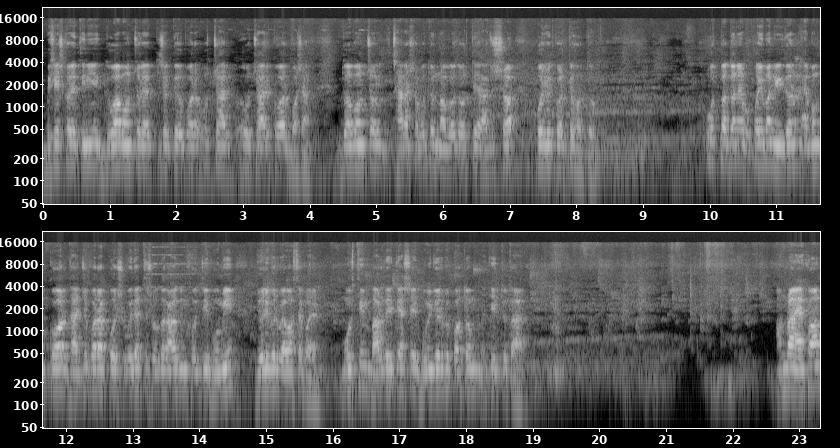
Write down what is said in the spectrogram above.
বিশেষ করে তিনি দোয়াব অঞ্চলের কৃষকদের উপর উচ্চ হার উচ্চ হার কর বসান। দোয়াব অঞ্চল ছাড়া সর্বত্র নগদ অর্থে রাজস্ব পরিশোধ করতে হতো। উৎপাদনের পরিমাণ নির্ধারণ এবং কর ধার্য করার পর সুবিধার্থে সুলতান আলাউদ্দিন খলজি ভূমি জরিপের ব্যবস্থা করেন। মুসলিম ভারতের ইতিহাসে ভূমি জরিপের প্রথম কীর্তি তার। আমরা এখন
